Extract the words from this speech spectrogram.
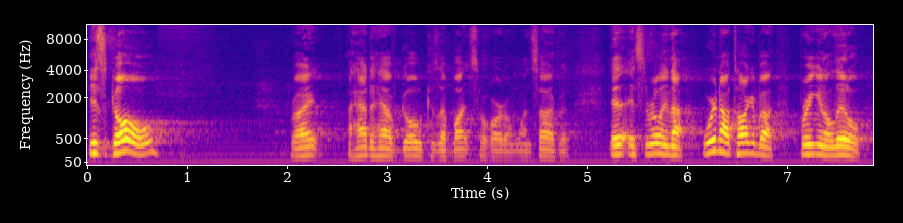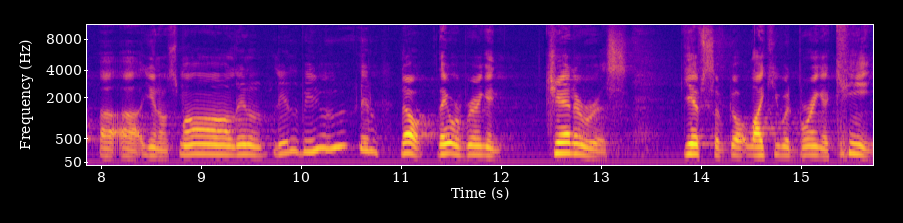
It's gold, right? I had to have gold because I bite so hard on one side, but it's really not. We're not talking about bringing a little, uh, uh, you know, small, little, little, little. No, they were bringing generous gifts of gold, like you would bring a king,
